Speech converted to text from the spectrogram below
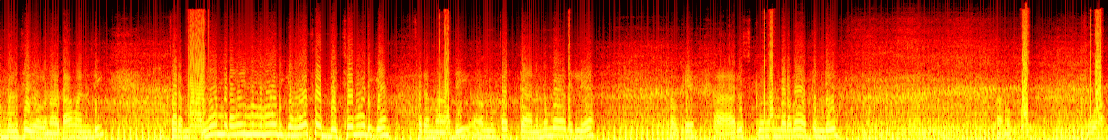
നമ്മൾ കേട്ടോ. വണ്ടി പരമാവധി നമ്മുടെ കയ്യിൽ ഇങ്ങനെ ഓടിക്കണം ശ്രദ്ധിച്ചാൽ ഓടിക്കാൻ. പരമാവധി ഒന്നും പറ്റാനൊന്നും പാടില്ല. ഓക്കെ ആ റിസ്ക് നമ്മുടെ ഭാഗത്തുണ്ട്. നമുക്ക് പോവാം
